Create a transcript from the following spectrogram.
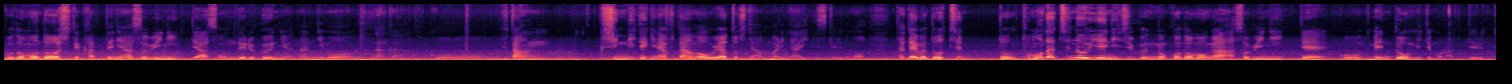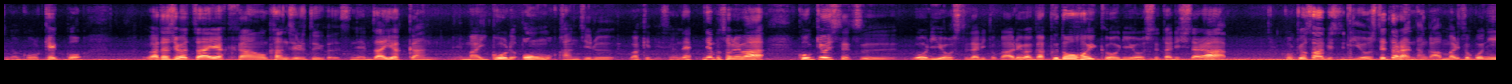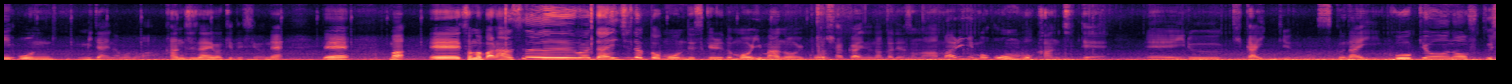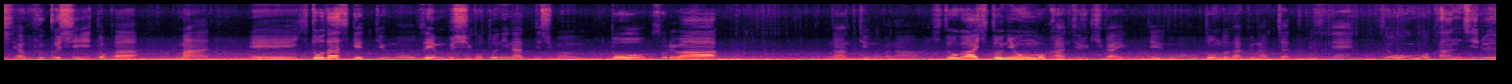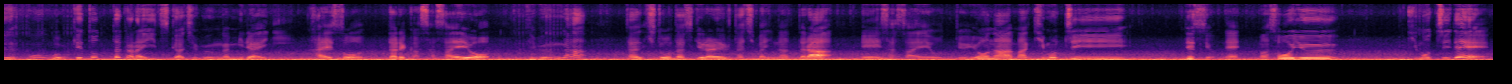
子供同士で勝手に遊びに行って遊んでる分には何にもなんかこう負担心理的な負担は親としてあんまりないですけれども例えばどっち友達の家に自分の子供が遊びに行ってこう面倒を見てもらってるっていうのはこう結構私は罪悪感を感じるというかですね、罪悪感、まあ、イコール恩を感じるわけですよね。でもそれは、公共施設を利用してたりとか、あるいは学童保育を利用してたりしたら、公共サービス利用してたら、なんかあんまりそこに恩みたいなものは感じないわけですよね。で、まあ、えー、そのバランスは大事だと思うんですけれども、今のこう社会の中では、そのあまりにも恩を感じて、えー、いる機会っていうのは少ない公共の福祉福祉とかまあ、えー、人助けっていうのを全部仕事になってしまうとそれは何て言うのかな人が人に恩を感じる機会っていうのがほとんどなくなっちゃってですね。恩を感じる恩を受け取ったからいつか自分が未来に返そう誰か支えよう自分が人を助けられる立場になったら、えー、支えようっていうような、まあ、気持ちですよね、まあ、そういう気持ちで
